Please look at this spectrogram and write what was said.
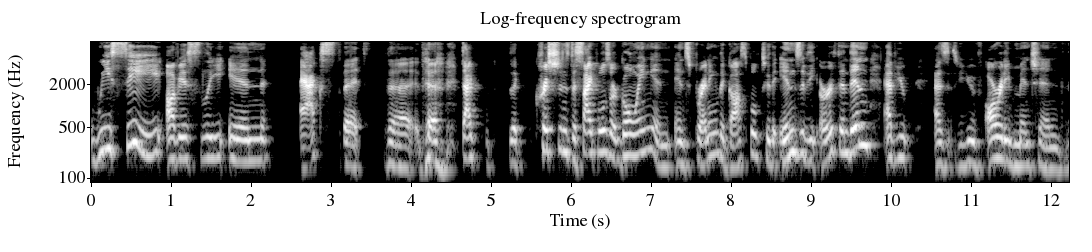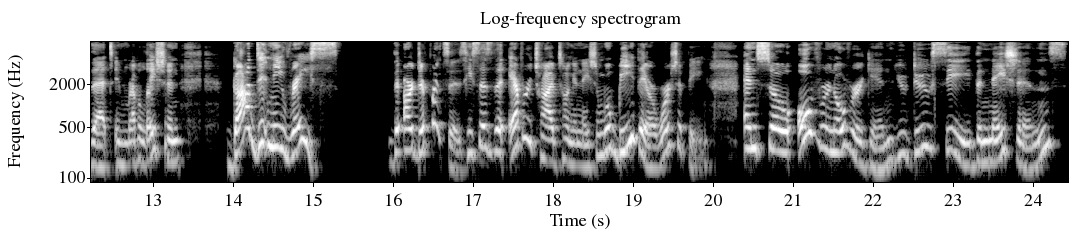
we see obviously in Acts that the the the Christians disciples are going and, and spreading the gospel to the ends of the earth. And then have you as you've already mentioned that in Revelation, God didn't erase the, our differences. He says that every tribe, tongue, and nation will be there worshiping. And so over and over again, you do see the nations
